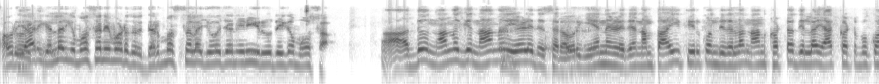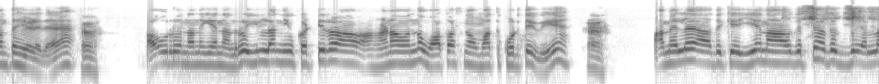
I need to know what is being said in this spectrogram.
ಅವ್ರು ಯಾರಿಗೆ ಎಲ್ಲರಿಗೆ ಮೋಸನೇ ಮಾಡೋದು ಧರ್ಮಸ್ಥಳ ಯೋಜನೆ ಇರುವುದು ಈಗ ಮೋಸ. ಅದು ನನಗೆ ನಾನು ಹೇಳಿದೆ ಸರ್ ಅವ್ರಿಗೆ ಏನ್ ಹೇಳಿದೆ ನಮ್ ತಾಯಿ ತೀರ್ಕೊಂಡಿದ್ದಲ್ಲ ನಾನು ಕಟ್ಟೋದಿಲ್ಲ ಯಾಕೆ ಕಟ್ಟಬೇಕು ಅಂತ ಹೇಳಿದೆ. ಹ, ಅವರು ನನಗೇನಂದ್ರು ಇಲ್ಲ ನೀವು ಕಟ್ಟಿರೋ ಹಣವನ್ನು ವಾಪಸ್ ನಾವು ಮತ್ತೆ ಕೊಡ್ತೀವಿ. ಹ. ಆಮೇಲೆ ಅದಕ್ಕೆ ಏನಾಗುತ್ತೆ ಅದ್ರದ್ದು ಎಲ್ಲ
